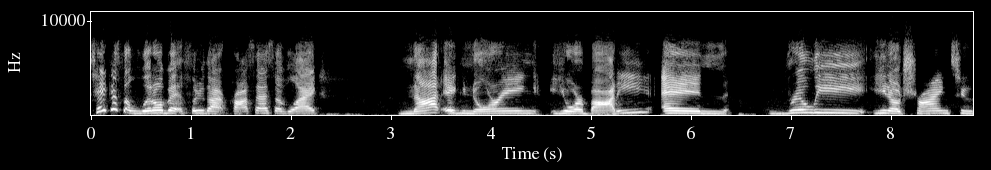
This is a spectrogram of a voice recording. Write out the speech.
take us a little bit through that process of like not ignoring your body and really, you know, trying to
